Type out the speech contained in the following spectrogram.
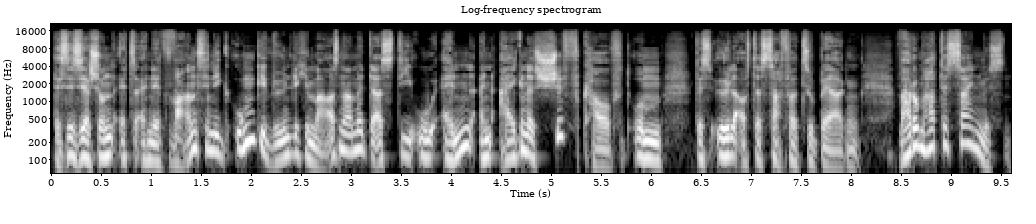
Das ist ja schon jetzt eine wahnsinnig ungewöhnliche Maßnahme, dass die UN ein eigenes Schiff kauft, um das Öl aus der Safa zu bergen. Warum hat es sein müssen?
